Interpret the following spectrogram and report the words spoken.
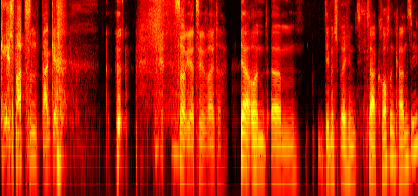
Kässpatzen, danke. Sorry, erzähl weiter. Ja, und ähm, dementsprechend, klar, kochen kann sie.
